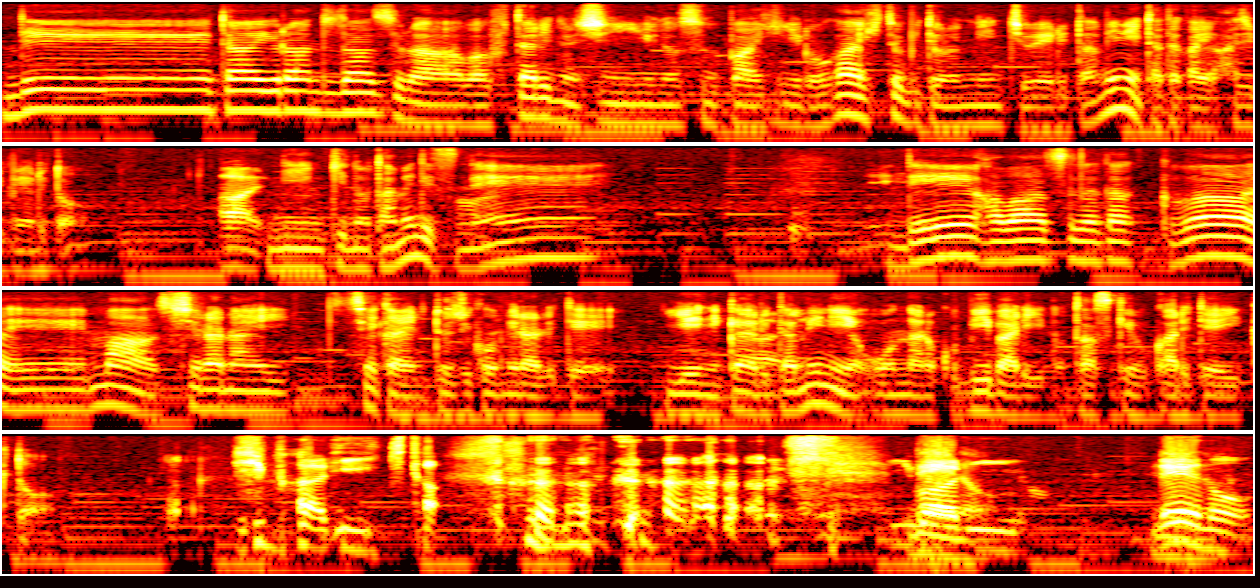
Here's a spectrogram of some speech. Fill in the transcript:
で、ダイグランド・ダーズラーは2人の親友のスーパーヒーローが人々の認知を得るために戦いを始めると。はい。人気のためですねで、ハワーズ・ダ・ダックは、えーまあ、知らない世界に閉じ込められて、家に帰るために女の子ビバリーの助けを借りていくと。ビバリー来た。ビバリー。例の、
